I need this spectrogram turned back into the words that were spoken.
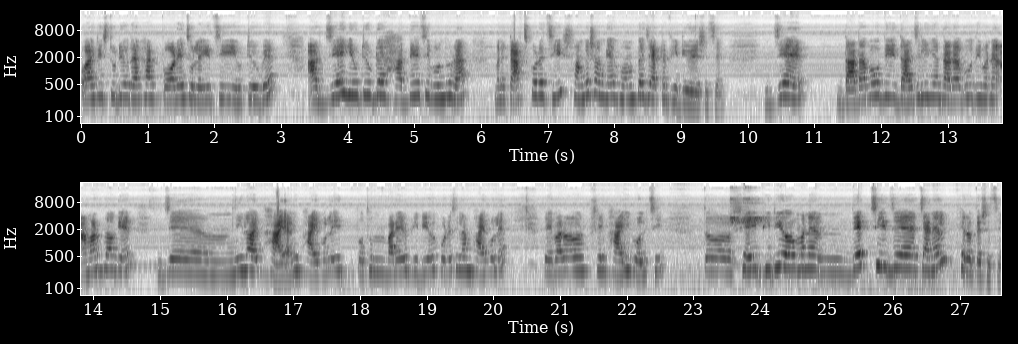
ওয়াইটি স্টুডিও দেখার পরে চলে গেছি ইউটিউবে। আর যে ইউটিউবে হাত দিয়েছি বন্ধুরা মানে টাচ করেছি, সঙ্গে সঙ্গে হোম পেজে একটা ভিডিও এসেছে। যে দাদা বৌদি, দার্জিলিংয়ের দাদা বৌদি মানে আমার ব্লগের যে নিলয় ভাই, আমি ভাই বলেই প্রথমবারের ভিডিও করেছিলাম ভাই বলে, তো এবারও সেই ভাই বলছি। তো সেই ভিডিও মানে দেখছি যে চ্যানেল ফেরত এসেছে।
